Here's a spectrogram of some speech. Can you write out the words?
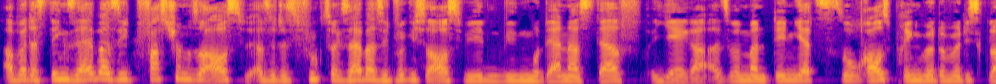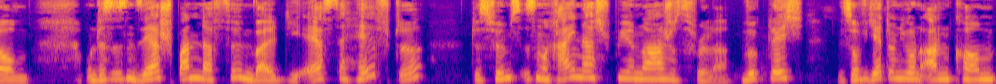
aber das Ding selber sieht fast schon so aus, also das Flugzeug selber sieht wirklich so aus wie, wie ein moderner Stealth-Jäger. Also wenn man den jetzt so rausbringen würde, würde ich es glauben. Und das ist ein sehr spannender Film, weil die erste Hälfte des Films ist ein reiner Spionagethriller. Wirklich die Sowjetunion ankommen,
